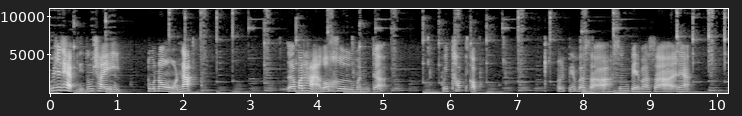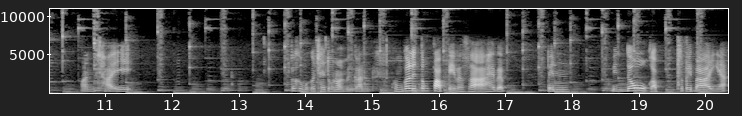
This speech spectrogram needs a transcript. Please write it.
ไม่ใช่แท็บนี่ต้องใช้อีก ตัวหนอนอะแล้วปัญหาก็คือมันจะไปทับกับเเปลี่ยนภาษา ซึ่งเปลี่ยนภาษาเนี่ย มันใช้ ก็คือมันก็ใช้ตัวหนอยเหมือนกัน ผมก็เลยต้องปรับเปลี่ยนภาษาให้แบบเป็น Windows กับสเปซบาร์อย่างเงี้ย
